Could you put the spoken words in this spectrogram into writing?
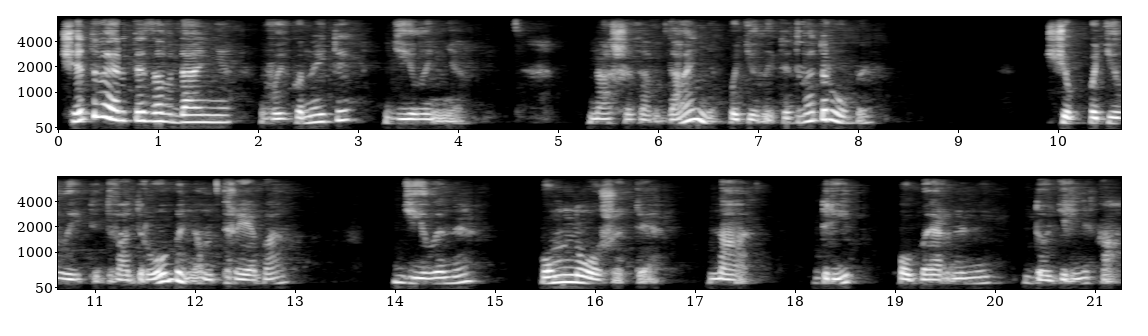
Четверте завдання. Виконайте ділення. Наше завдання поділити два дроби. Щоб поділити два дроби, нам треба ділене помножити на дріб, обернений до дільника.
